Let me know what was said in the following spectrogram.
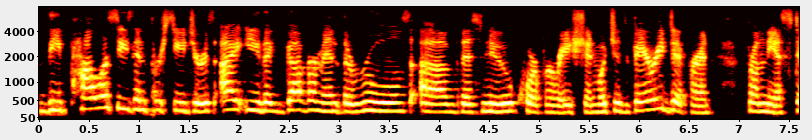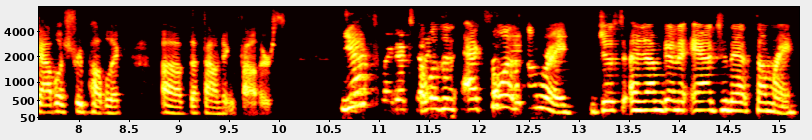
the policies and procedures, i.e., the government, the rules of this new corporation, which is very different from the established republic of the founding fathers. Yes, that was an excellent summary. Just, and I'm going to add to that summary.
